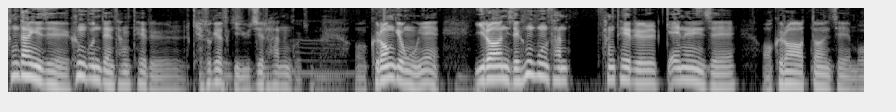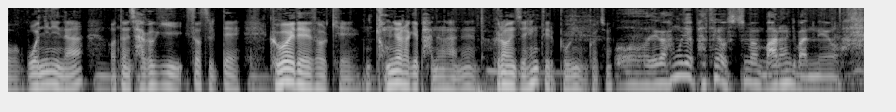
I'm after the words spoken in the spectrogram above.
상당히 이제 흥분된 상태를 계속해서 이렇게 유지를 하는 거죠. 음. 어, 그런 경우에 이런 이제 흥분 산, 상태를 깨는 이제 어, 그런 어떤 이제 뭐 원인이나 음. 어떤 자극이 있었을 때 음. 그거에 대해서 이렇게 격렬하게 반응하는 그런 이제 행태를 보이는 거죠. 어, 내가 학문적인 바탕이 없었지만 말을 한게 맞네요.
